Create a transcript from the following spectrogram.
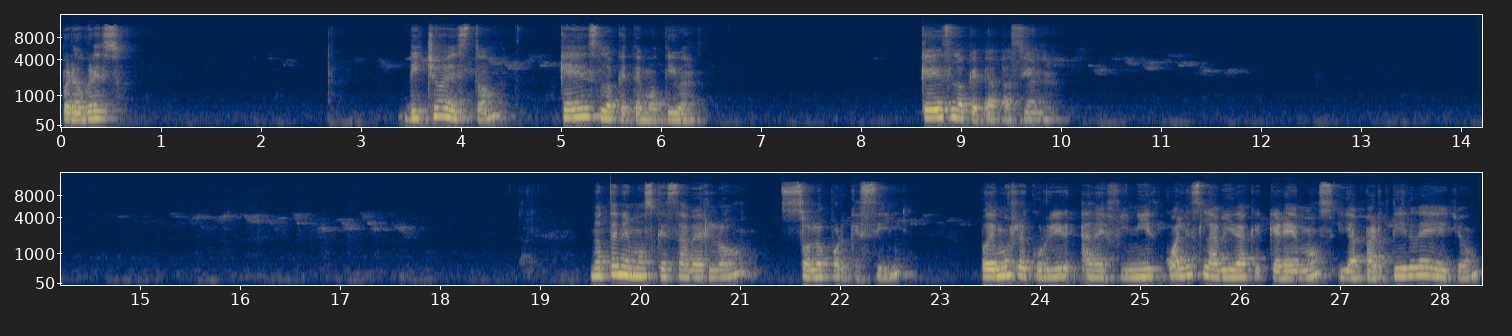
progreso. Dicho esto, ¿qué es lo que te motiva? ¿Qué es lo que te apasiona? No tenemos que saberlo solo porque sí. Podemos recurrir a definir cuál es la vida que queremos y a partir de ello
